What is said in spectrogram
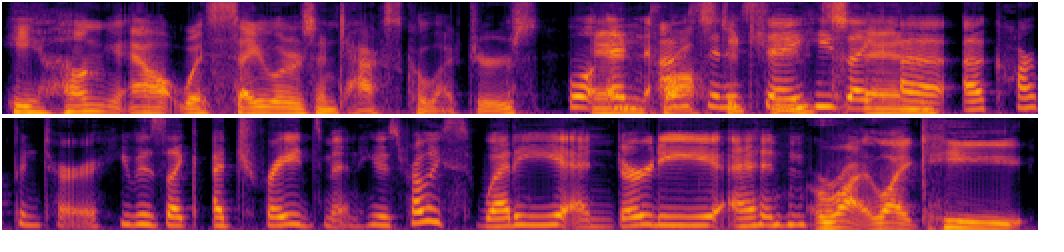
He hung out with sailors and tax collectors. Well, and, and, I was going to say he's like and- a, a carpenter. He was like a tradesman. He was probably sweaty and dirty and Right, like he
